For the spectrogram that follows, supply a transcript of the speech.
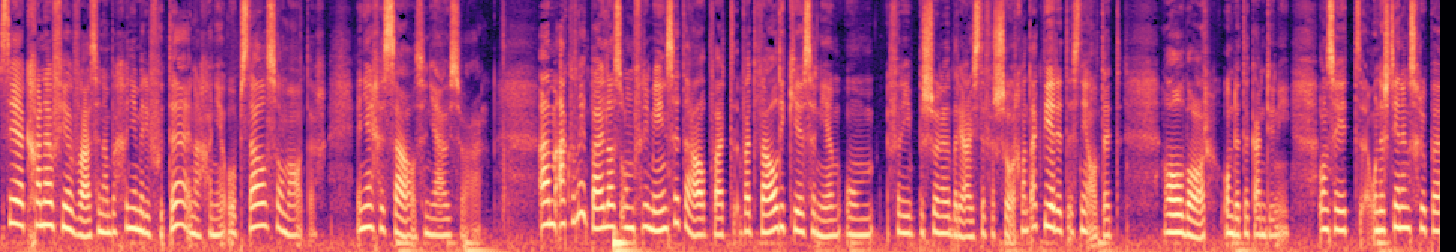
Sê ek gaan nou vir jou was en dan begin jy met die voete en dan gaan jy opstel somatig. En jy gesels en jy hou so aan. Um ek wil net bylas om vir die mense te help wat wat wel die keuse neem om vir die persone by die huis te versorg want ek weet dit is nie altyd haalbaar om dit te kan doen nie. Ons het ondersteuningsgroepe.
